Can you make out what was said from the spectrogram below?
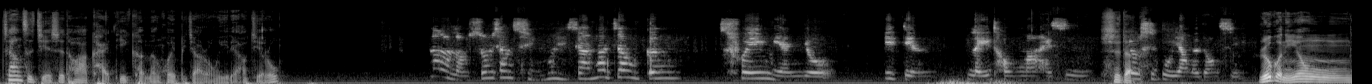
这样子解释的话，凯蒂可能会比较容易了解喽。那老师，我想请问一下，那这样跟催眠有一点雷同吗？还是是的，又是不一样的东西？如果你用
